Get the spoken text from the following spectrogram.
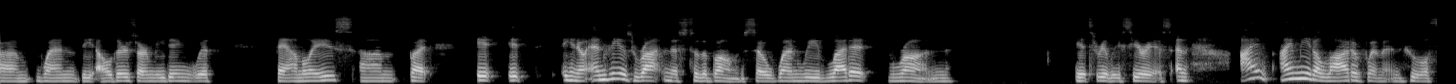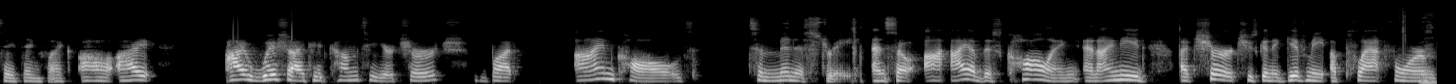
um, when the elders are meeting with families. Um, but it it you know, envy is rottenness to the bone. So when we let it run, it's really serious. And I I meet a lot of women who will say things like, "Oh, I I wish I could come to your church, but I'm called to ministry. And so I, I have this calling and I need a church who's going to give me a platform right.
